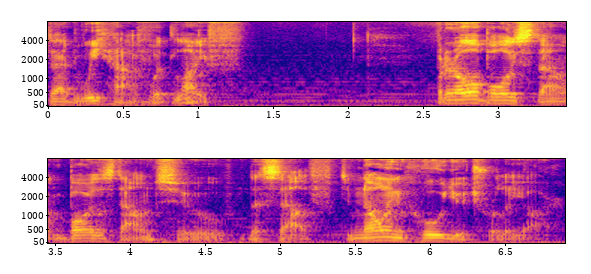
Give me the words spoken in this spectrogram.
that we have with life. But it all boils down boils down to the self, to knowing who you truly are.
